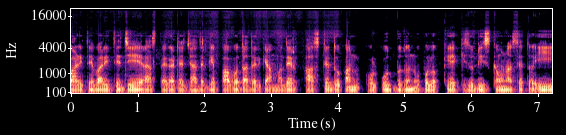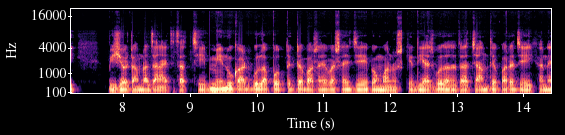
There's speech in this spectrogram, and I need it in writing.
বাড়িতে বাড়িতে যেয়ে রাস্তাঘাটে যাদেরকে পাবো, তাদেরকে আমাদের ফার্স্টে দোকান উদ্বোধন উপলক্ষে কিছু ডিসকাউন্ট আছে। তো এই বিষয়টা আমরা জানাইতে চাচ্ছি। মেনু কার্ডগুলা প্রত্যেকটা বাসায় বাসায় যে এবং মানুষকে দিয়ে আসব, যাতে তারা জানতে পারে যে এইখানে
